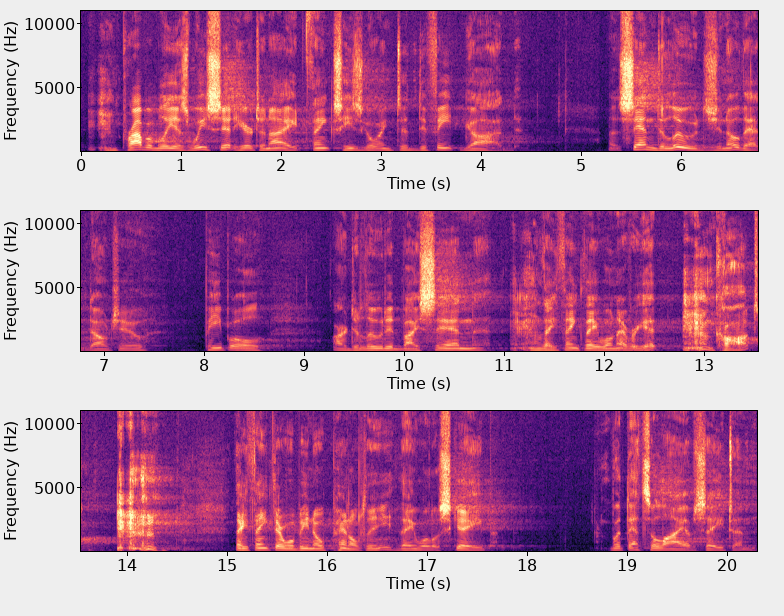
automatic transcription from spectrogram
probably as we sit here tonight, thinks he's going to defeat God. Uh, sin deludes, you know that, don't you? People are deluded by sin. they think they will never get caught. they think there will be no penalty, they will escape. But that's a lie of Satan.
